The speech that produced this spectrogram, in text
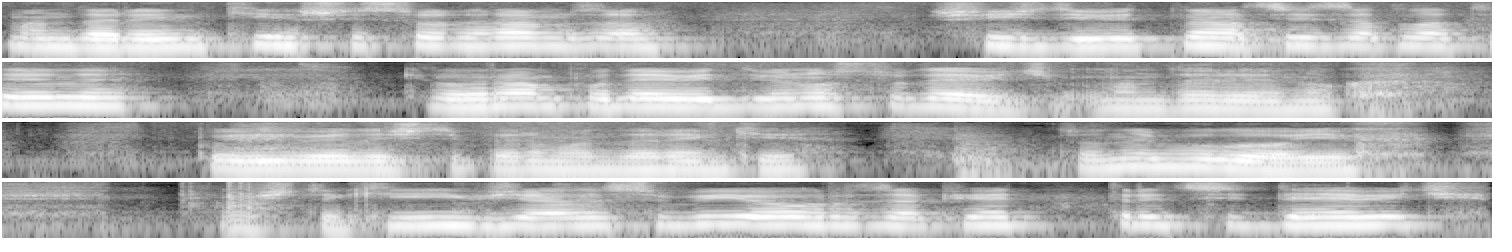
Мандаринки 600 грам за 6,19 заплатили. Кілограм по 9,99 мандаринок. Появились тепер мандаринки. То не було їх. Ось такі взяли собі йогурт за 5,39.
